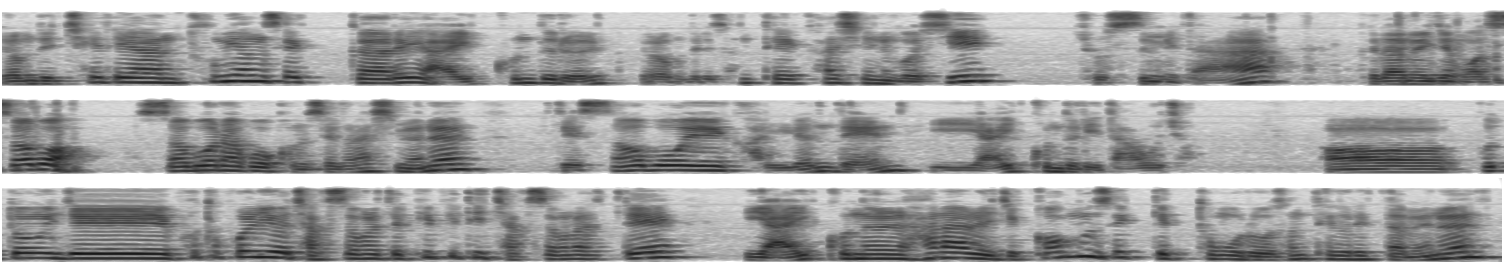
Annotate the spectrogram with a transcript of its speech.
여러분들이 최대한 투명 색깔의 아이콘들을 여러분들이 선택하시는 것이 좋습니다. 그 다음에 이제 뭐 서버, 서버라고 검색을 하시면은 이제 서버에 관련된 이 아이콘들이 나오죠. 어, 보통 이제 포트폴리오 작성할 때 PPT 작성을 할 때 이 아이콘을 하나를 이제 검은색 계통으로 선택을 했다면은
